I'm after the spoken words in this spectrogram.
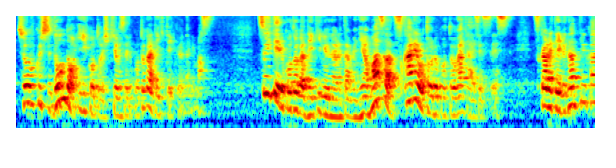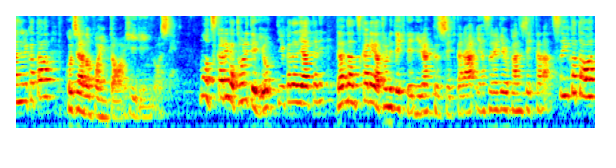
重複してどんどんいいことを引き寄せることができていくようになりますついていることができるようになるためにはまずは疲れを取ることが大切です疲れているなっていう感じる方はこちらのポイントをヒーリングをして。もう疲れが取れてるよっていう方であったりだんだん疲れが取れてきてリラックスしてきたな安らぎを感じてきたなそういう方は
